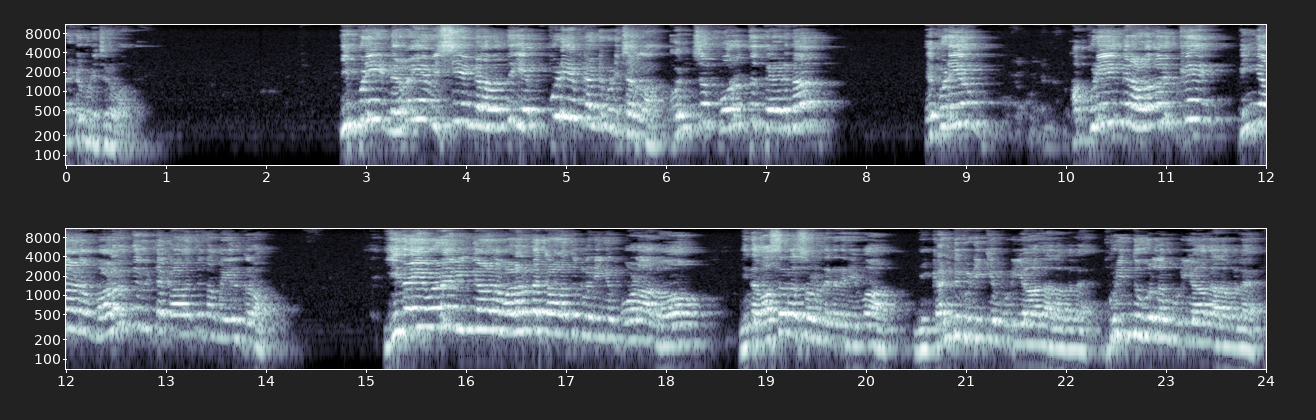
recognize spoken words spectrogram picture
கண்டுபிடிச்சிருவாங்க. இப்படி நிறைய விஷயங்களை வந்து எப்படியும் கண்டுபிடிச்சிடலாம். கொஞ்சம் பொறுத்து தேடினா எப்படியும்? அப்படிங்கிற அளவிற்கு விஞ்ஞானம் வளர்ந்து விட்ட காலத்தில் நம்ம இருக்கிறோம். இதை விட விஞ்ஞானம் வளர்ந்த காலத்துக்குள்ள நீங்க போனாலும் இந்த வசனம் சொல்றது என்ன தெரியுமா? நீ கண்டுபிடிக்க முடியாத அளவுல புரிந்து கொள்ள முடியாத அளவுல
